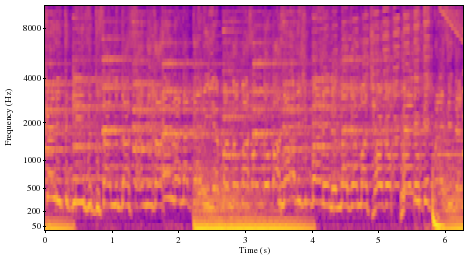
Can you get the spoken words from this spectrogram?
Keri taklife tu sanu da sanu da Emra da kari e bando ba sando ba President President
